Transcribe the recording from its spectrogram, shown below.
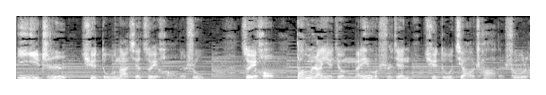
一直去读那些最好的书，最后当然也就没有时间去读较差的书了。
